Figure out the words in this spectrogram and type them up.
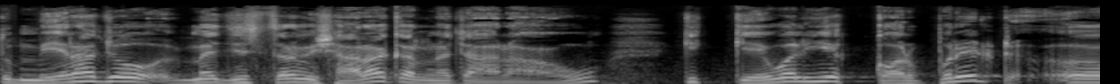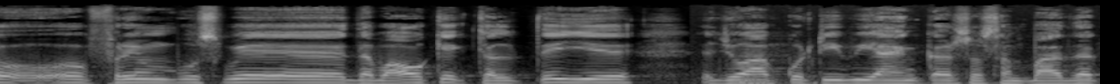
तो मेरा जो मैं जिस तरफ़ इशारा करना चाह रहा हूँ कि केवल ये कॉरपोरेट फ्रेम उसमें दबाव के चलते ये जो आपको टीवी एंकर्स और संपादक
